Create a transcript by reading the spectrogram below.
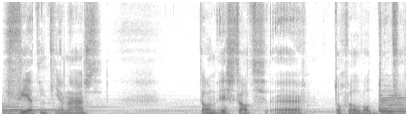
14 keer naast... dan is dat uh, toch wel wat droevig.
